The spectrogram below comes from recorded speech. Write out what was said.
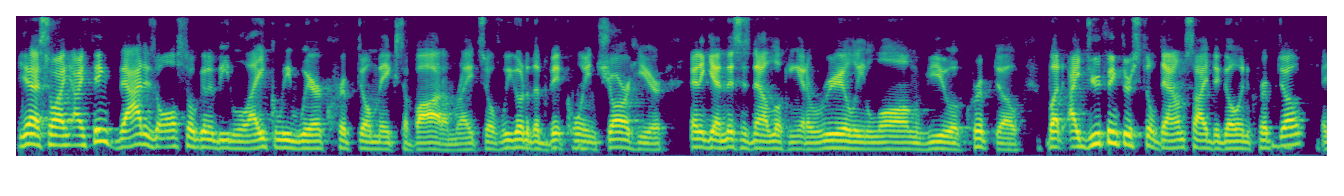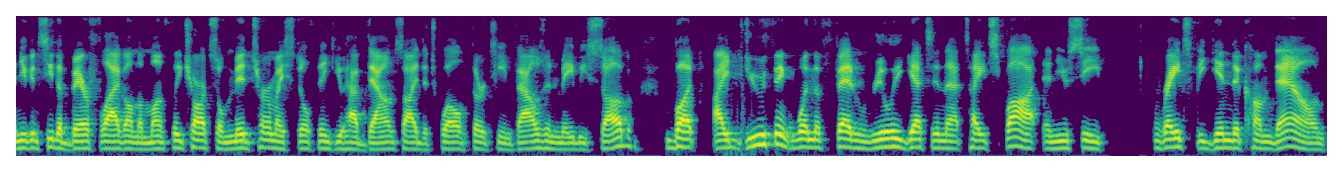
Yeah, so I, I think that is also going to be likely where crypto makes a bottom, right? So if we go to the Bitcoin chart here, and again, this is now looking at a really long view of crypto, but I do think there's still downside to go in crypto. And you can see the bear flag on the monthly chart. So midterm, I still think you have downside to 12, 13,000, maybe sub. But I do think when the Fed really gets in that tight spot and you see rates begin to come down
